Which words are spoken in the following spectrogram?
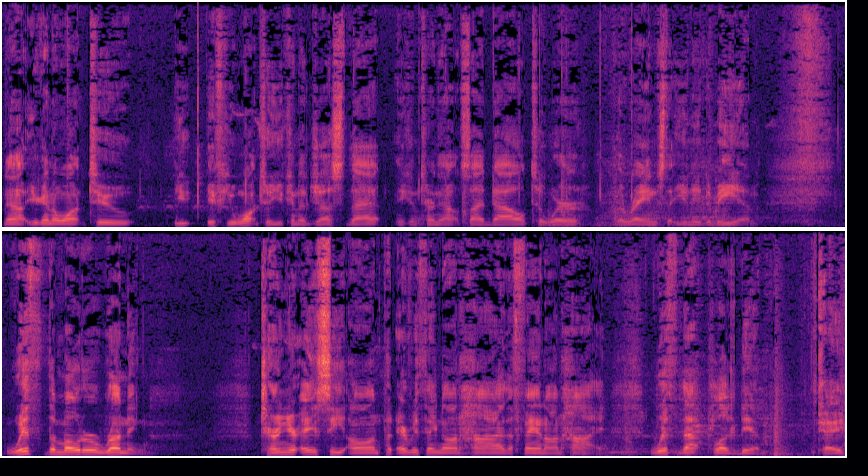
Now you're going to want to, you, if you want to, you can adjust that. You can turn the outside dial to where the range that you need to be in. With the motor running, turn your AC on, put everything on high, the fan on high, with that plugged in. Okay?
